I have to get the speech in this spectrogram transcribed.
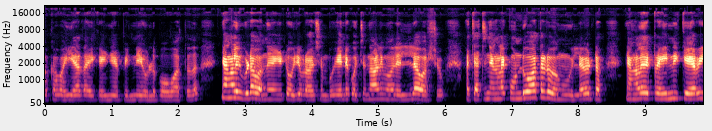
ഒക്കെ വയ്യാതായി കഴിഞ്ഞാൽ പിന്നെ ഉള്ളു പോവാത്തത്. ഞങ്ങൾ ഇവിടെ വന്നു കഴിഞ്ഞിട്ട് ഒരു പ്രാവശ്യം പോയി. എന്റെ കൊച്ചുനാളി മുതൽ എല്ലാ വർഷവും അച്ചാച്ചൻ ഞങ്ങളെ കൊണ്ടുപോകാത്തടമൊന്നുമില്ല കേട്ടോ. ഞങ്ങൾ ട്രെയിനിൽ കയറി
